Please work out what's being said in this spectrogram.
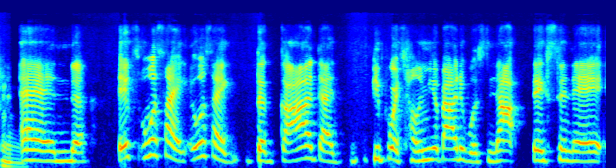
Mm. and it was like it was like the God that people were telling me about it was not fixing it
